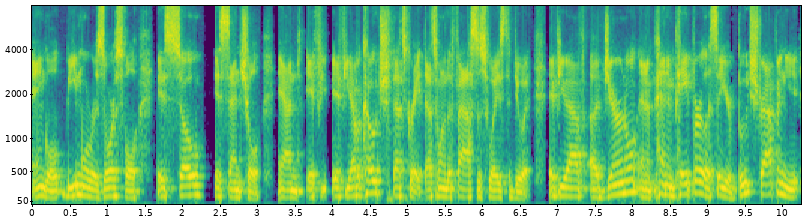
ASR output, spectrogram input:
angle be more resourceful is so essential. And if you, if you have a coach that's great. That's one of the fastest ways to do it. If you have a journal and a pen and paper let's say you're bootstrapping you,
